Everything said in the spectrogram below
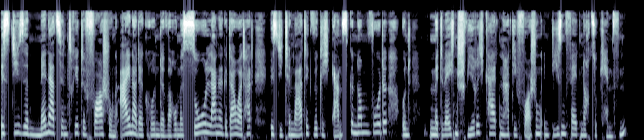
Ist diese männerzentrierte Forschung einer der Gründe, warum es so lange gedauert hat, bis die Thematik wirklich ernst genommen wurde? Und mit welchen Schwierigkeiten hat die Forschung in diesem Feld noch zu kämpfen?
